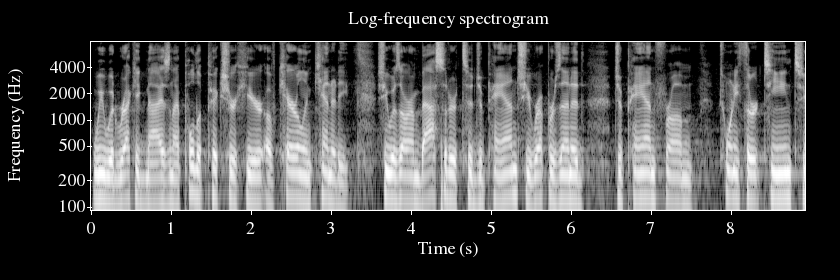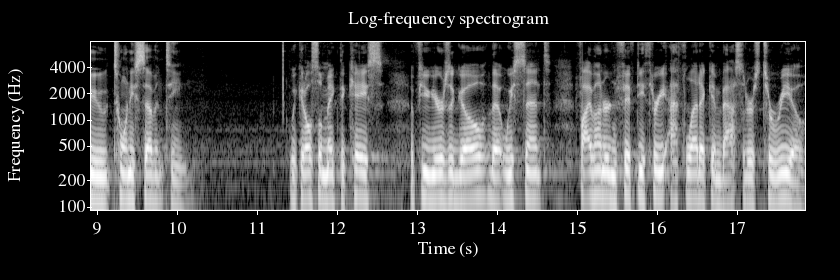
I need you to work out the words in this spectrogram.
we would recognize, and I pulled a picture here of Carolyn Kennedy. She was our ambassador to Japan. She represented Japan from 2013 to 2017. We could also make the case a few years ago that we sent 553 athletic ambassadors to Rio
